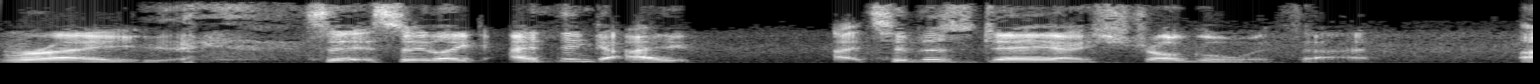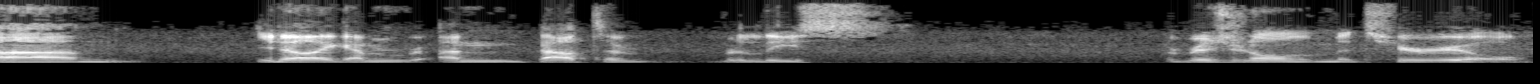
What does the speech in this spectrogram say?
Right. so, so like I think I I- to this day I struggle with that. Um, you know, like I'm I'm about to release original material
